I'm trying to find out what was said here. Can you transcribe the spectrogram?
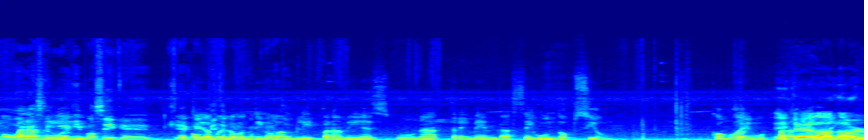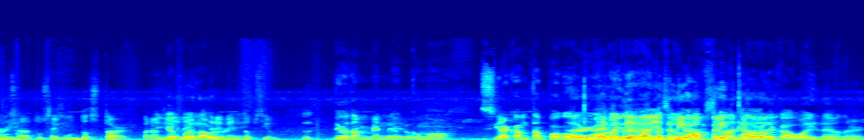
no van Para a ser un equipo así que, que Estoy de acuerdo contigo. Van Vliet para mí es una tremenda segunda opción. Como Pues, en, ¿y para era equipo, Larry? o sea, tu segundo star, para ¿Y mí es tremenda opción. Digo, también Pero- es como Siakam tampoco jugó. Yo entendí- Van al lado de cabrón. Kawhi Leonard.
